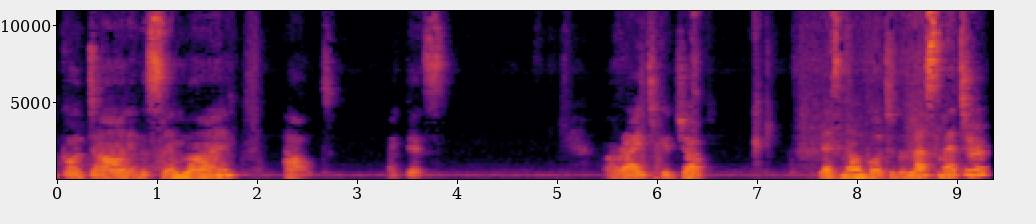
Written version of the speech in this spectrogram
you go down in the same line, out, like this. All right, good job. Let's now go to the last letter.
